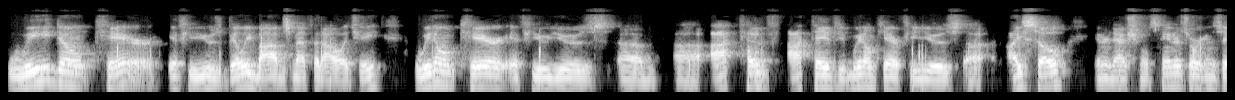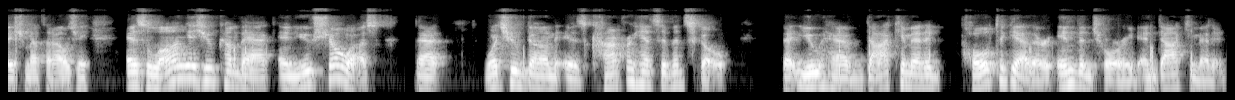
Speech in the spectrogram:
we don't care if you use Billy Bob's methodology We don't care if you use um, uh, Octave, Octave. We don't care if you use uh, ISO, International Standards Organization methodology, as long as you come back and you show us that what you've done is comprehensive in scope, that you have documented, pulled together, inventoried, and documented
